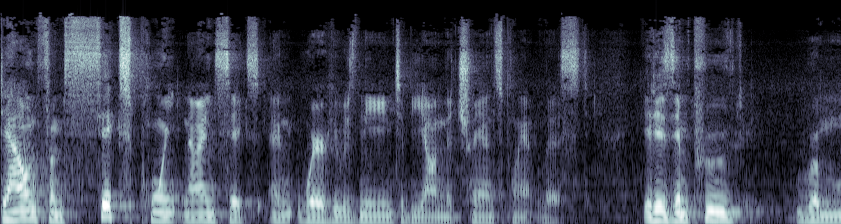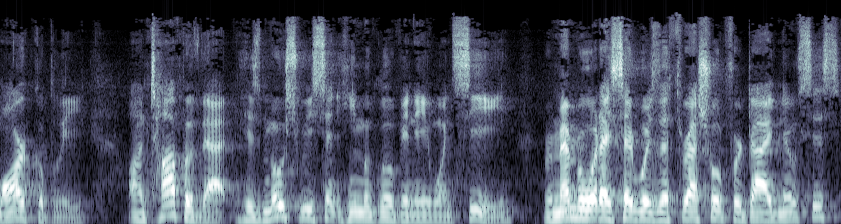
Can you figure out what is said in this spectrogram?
down from 6.96 and where he was needing to be on the transplant list. It has improved remarkably. On top of that, his most recent hemoglobin A1C, remember what I said was the threshold for diagnosis?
